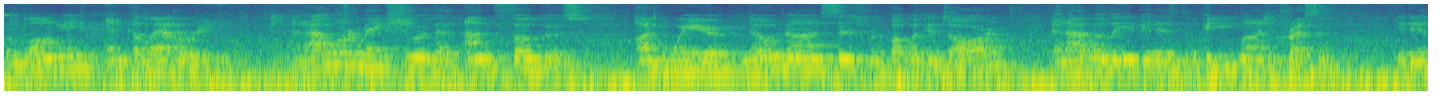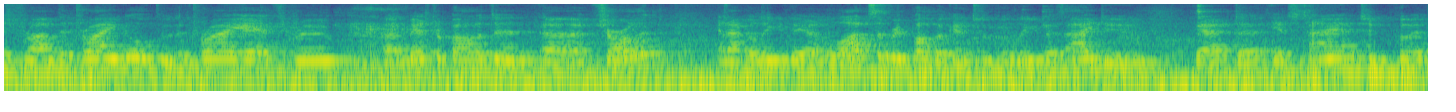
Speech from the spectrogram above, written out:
belonging, and collaborating. And I want to make sure that I'm focused on where no nonsense Republicans are, and I believe it is the Piedmont Crescent. It is from the Triangle through the Triad through uh, metropolitan uh, Charlotte and I believe there are lots of Republicans who believe, as I do, that uh, it's time to put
